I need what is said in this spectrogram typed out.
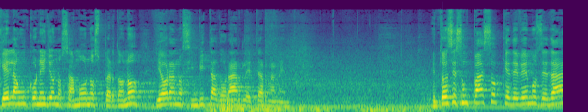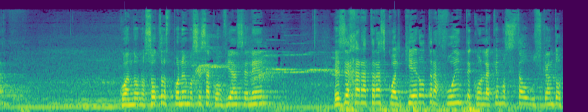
que Él aún con ello nos amó, nos perdonó y ahora nos invita a adorarle eternamente. Entonces un paso que debemos de dar cuando nosotros ponemos esa confianza en Él es dejar atrás cualquier otra fuente con la que hemos estado buscando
